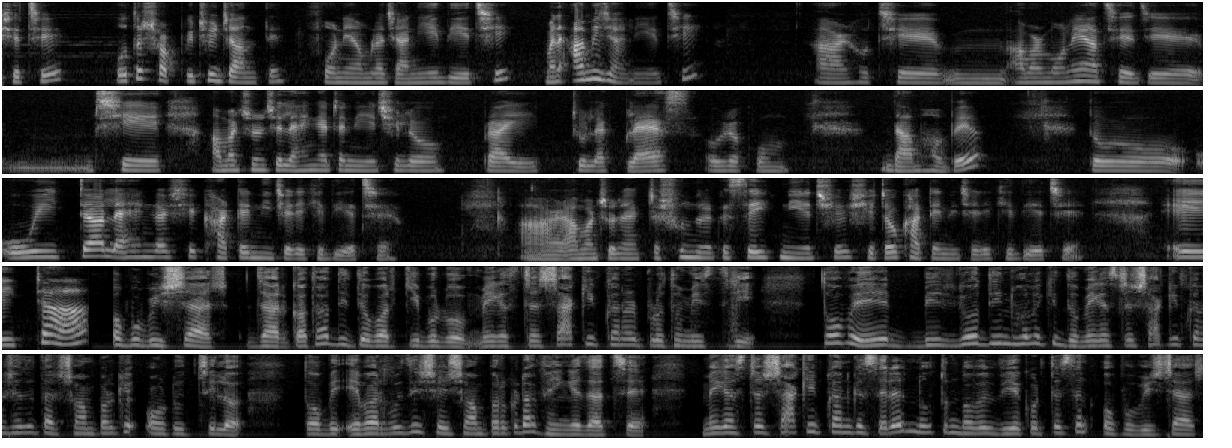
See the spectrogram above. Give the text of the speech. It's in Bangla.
এসেছে। ও তো সব কিছুই জানতে। ফোনে আমরা জানিয়ে দিয়েছি। মানে আমি জানিয়েছি। আর হচ্ছে আমার মনে আছে যে সে আমার জন্য যে লেহেঙ্গাটা নিয়েছিল প্রায় টু লাখ প্লাস ওই রকম দাম হবে। তো ওইটা লেহেঙ্গা সে খাটের নিচে রেখে দিয়েছে। আর আমার জন্য একটা সুন্দর একটা সেট নিয়েছে, সেটাও খাটের নিচে রেখে দিয়েছে। এইটা অপু বিশ্বাস, যার কথা দ্বিতীয়বার কি বলব, মেগাস্টার শাকিব খানের প্রথম স্ত্রী। তবে দীর্ঘদিন হলে কিন্তু মেগাস্টার শাকিব খানের সাথে তার সম্পর্কে অটুট ছিল। তবে এবার বুঝি সেই সম্পর্কটা ভেঙে যাচ্ছে। মেগাস্টার শাকিব খানকে ছেড়ে নতুন ভাবে বিয়ে করতেছেন অপু বিশ্বাস।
